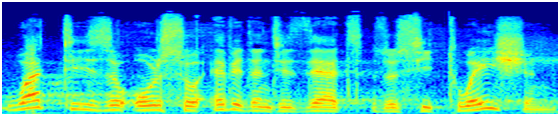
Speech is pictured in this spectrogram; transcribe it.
what is also evident is that the situation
